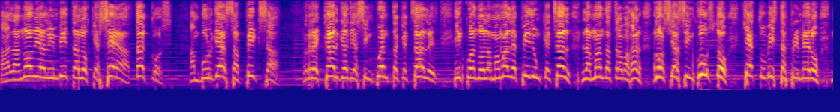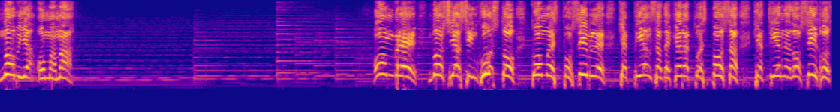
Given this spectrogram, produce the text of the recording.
A la novia le invita lo que sea, tacos, hamburguesa, pizza, recarga de a 50 quetzales. Y cuando la mamá le pide un quetzal, la manda a trabajar. No seas injusto. ¿Qué tuviste primero, novia o mamá? Hombre, no seas injusto. ¿Cómo es posible que piensas dejar a tu esposa que tiene dos hijos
